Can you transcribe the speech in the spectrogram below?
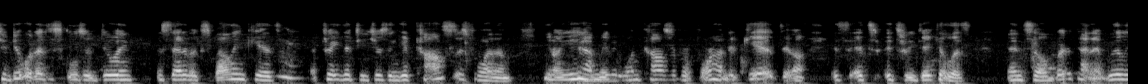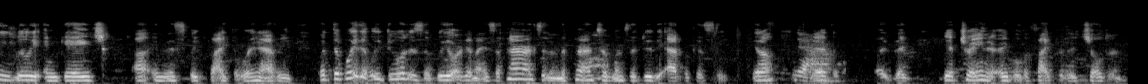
to do what other schools are doing instead of expelling kids, uh, train the teachers and get counselors for them. You know, you have maybe one counselor for 400 kids. You know, it's it's it's ridiculous. And so we're kind of really, really engaged uh, in this big fight that we're having. But the way that we do it is that we organize the parents, and then the parents are ones that do the advocacy. You know, yeah. uh, that get trained are able to fight for their children.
